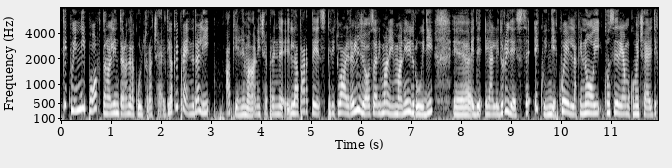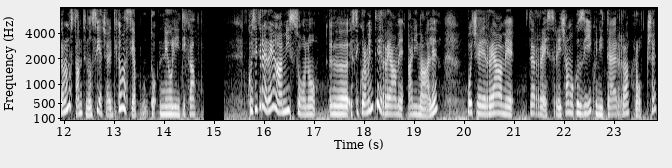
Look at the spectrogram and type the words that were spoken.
che quindi portano all'interno della cultura celtica, che prende da lì a piene mani, cioè prende la parte spirituale e religiosa rimane in mani ai druidi eh, e alle druidesse e quindi è quella che noi consideriamo come celtica, nonostante non sia celtica ma sia appunto neolitica. Questi tre reami sono eh, sicuramente il reame animale, poi c'è il reame terrestre, diciamo così, quindi terra, rocce,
